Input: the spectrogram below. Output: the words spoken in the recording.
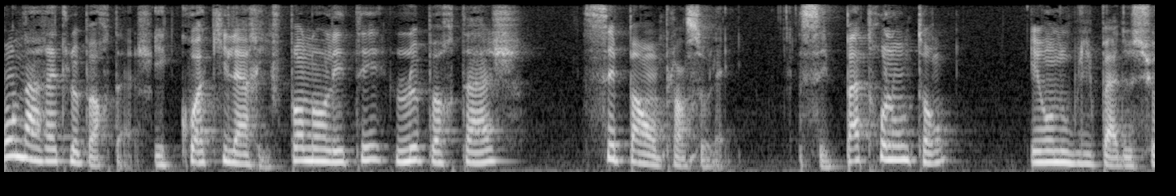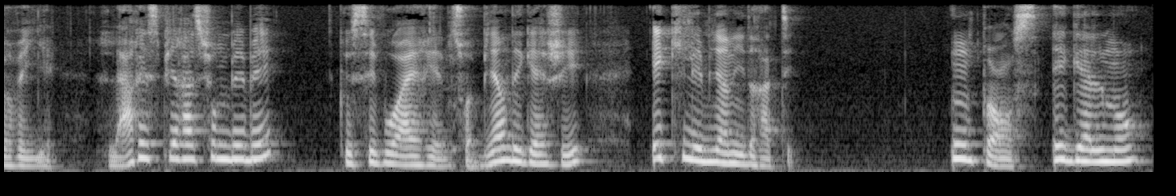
on arrête le portage. Et quoi qu'il arrive pendant l'été, le portage, c'est pas en plein soleil. C'est pas trop longtemps et on n'oublie pas de surveiller la respiration de bébé, que ses voies aériennes soient bien dégagées et qu'il est bien hydraté. On pense également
